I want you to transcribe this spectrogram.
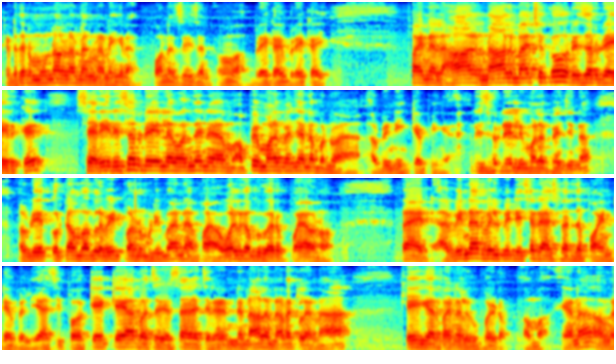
கிட்டத்தட்ட மூணு நாள் விளாண்டாங்கன்னு நினைக்கிறேன் போன சீசன் ஆமாம் பிரேக் ஆகி பிரேக் ஆகி. ஃபைனல் ஆறு நாலு மேட்சுக்கும் ரிசர்வ் டே இருக்குது சரி ரிசர்வ் டேயில் வந்து நான் அப்பயே மழை பெஞ்சா என்ன பண்ணுவேன் அப்படின்னு நீங்கள் கேட்பீங்க ரிசர்வ் டேயில் மழை பெஞ்சுன்னா அப்படியே குர்ட்டாம்பாக்கில் வெயிட் பண்ண முடியுமா? நான் வேர்ல்டு கப்புக்கு வேறு போயாகணும் right winner will be decide as per the point tables இப்போ கே கேஆர் வச்ச எஸ்ஆர்ஹெச் ரெண்டு நாளும் நடக்கலைன்னா கேகேஆர் ஃபைனலுக்கு போயிடும். ஆமாம் ஏன்னா அவங்க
